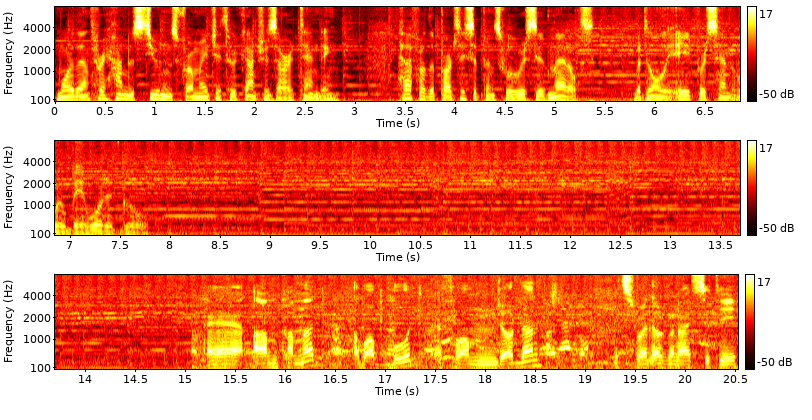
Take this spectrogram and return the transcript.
More than 300 students from 83 countries are attending. Half of the participants will receive medals, but only 8% will be awarded gold. Uh, I'm Muhammad Abu Abboud from Jordan. It's well organized city,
